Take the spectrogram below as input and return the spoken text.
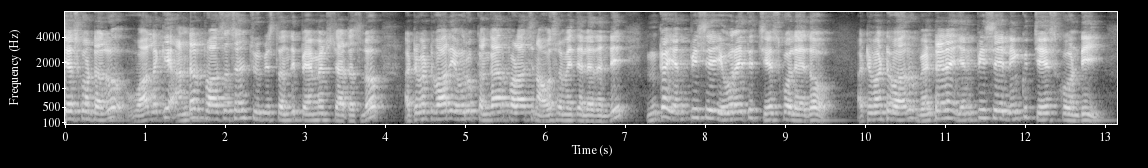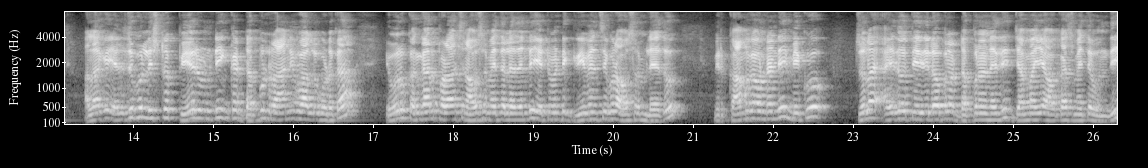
చేసుకుంటారు. వాళ్ళకి అండర్ ప్రాసెస్ అని చూపిస్తుంది పేమెంట్ స్టేటస్లో అటువంటి వారు ఎవరు కంగారు పడాల్సిన అవసరం అయితే లేదండి. ఇంకా ఎన్పిసిఐ ఎవరైతే చేసుకోలేదో అటువంటి వారు వెంటనే ఎన్పిసిఐ లింక్ చేసుకోండి. అలాగే ఎలిజిబుల్ లిస్ట్లో పేరు ఉండి ఇంకా డబ్బులు రాని వాళ్ళు కూడా ఎవరు కంగారు పడాల్సిన అవసరం అయితే లేదండి. ఎటువంటి గ్రీవెన్సీ కూడా అవసరం లేదు. మీరు కామ్గా ఉండండి. మీకు జూలై ఐదవ తేదీ లోపల డబ్బులు అనేది జమ అయ్యే అవకాశం అయితే ఉంది.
